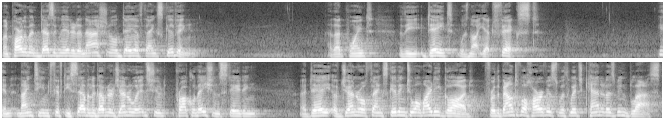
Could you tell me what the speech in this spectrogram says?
when Parliament designated a national day of thanksgiving. At that point, the date was not yet fixed. In 1957, the Governor General issued proclamations stating, A day of general thanksgiving to Almighty God for the bountiful harvest with which Canada has been blessed,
